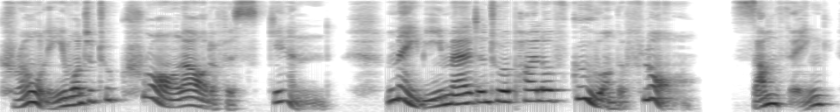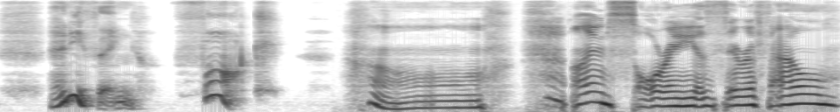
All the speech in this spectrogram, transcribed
Crowley wanted to crawl out of his skin. Maybe melt into a pile of goo on the floor. Something. Anything. Fuck. Oh, I'm sorry, Aziraphale.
